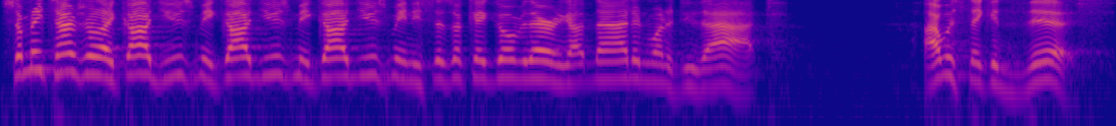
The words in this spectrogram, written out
So many times we're like, God, use me, God, use me, God, use me. And He says, okay, go over there. And God, nah, I didn't want to do that. I was thinking this.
